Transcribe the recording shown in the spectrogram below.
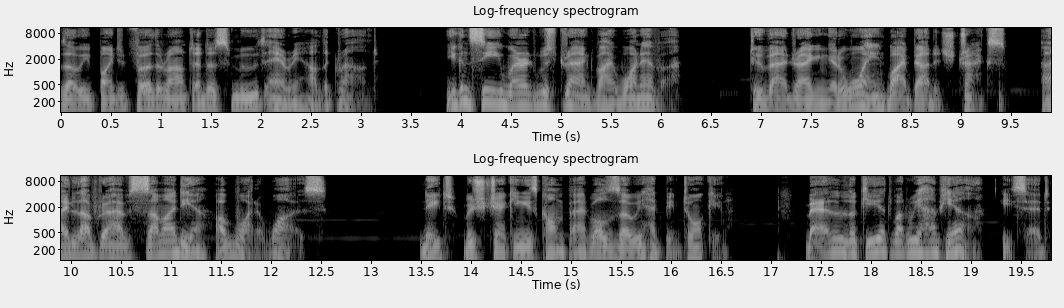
Zoe pointed further out at a smooth area on the ground. You can see where it was dragged by whatever. Too bad dragging it away wiped out its tracks. I'd love to have some idea of what it was. Nate was checking his compad while Zoe had been talking. Well, looky at what we have here, he said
